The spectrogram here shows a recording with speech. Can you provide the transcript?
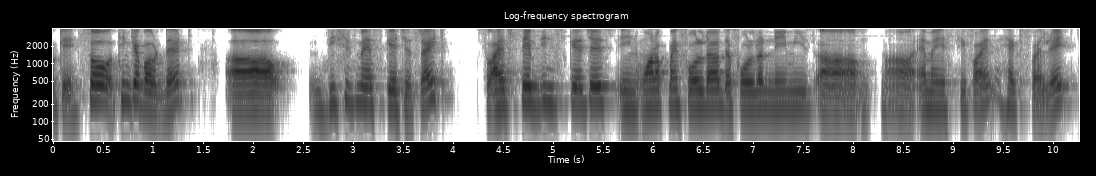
okay so think about that. Uh, this is my sketches right? So i've saved these sketches in one of my folder. The folder name is um, uh, misc file hex file right?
